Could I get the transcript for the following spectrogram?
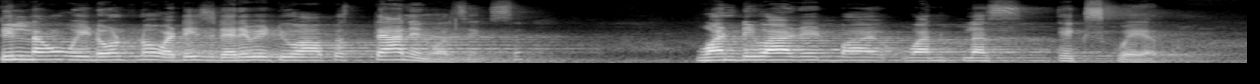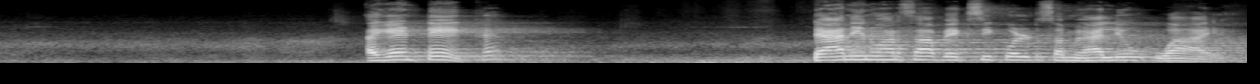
till now we do not know what is derivative of tan inverse x 1 divided by 1 plus x square. Again take tan inverse of x equal to some value y.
